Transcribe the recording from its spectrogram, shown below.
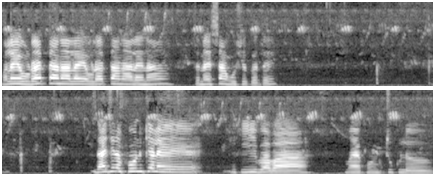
मला एवढा ताण आला एवढा ताण आलाय ना तर नाही सांगू शकत आहे. दाजीनं फोन केलाय की बाबा माझ्या फोन चुकलं.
